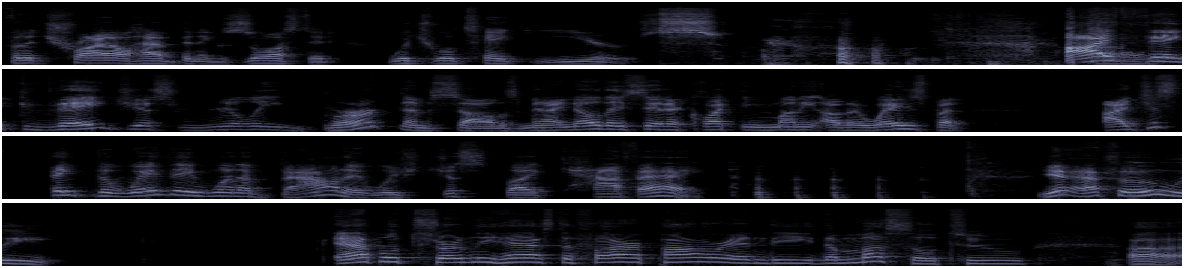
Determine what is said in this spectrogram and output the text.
for the trial have been exhausted, which will take years. I think they just really burnt themselves. I mean, I know they say they're collecting money other ways, but I just think the way they went about it was just like half a. yeah, absolutely. Apple certainly has the firepower and the the muscle to uh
